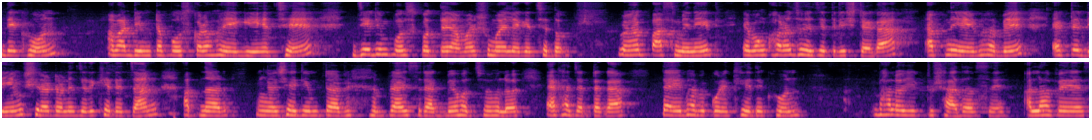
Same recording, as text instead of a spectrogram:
দেখুন, আমার ডিমটা পোস্ট করা হয়ে গিয়েছে। যে ডিম পোস্ট করতে আমার সময় লেগেছে তো পাঁচ মিনিট এবং খরচ হয়েছে তিরিশ টাকা। আপনি এইভাবে একটা ডিম শিরাটনে যদি খেতে চান, আপনার সেই ডিমটার প্রাইস রাখবে হচ্ছে হলো এক হাজার টাকা। তাই এভাবে করে খেয়ে দেখুন, ভালোই একটু স্বাদ আছে। আল্লাহ হাফেজ।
